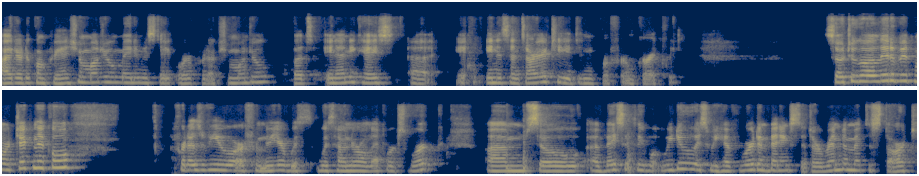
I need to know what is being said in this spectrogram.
Either the comprehension module made a mistake or the production module, but in any case, uh, in its entirety, it didn't perform correctly. So to go a little bit more technical, for those of you who are familiar with, with how neural networks work, um, so uh, basically what we do is we have word embeddings that are random at the start,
